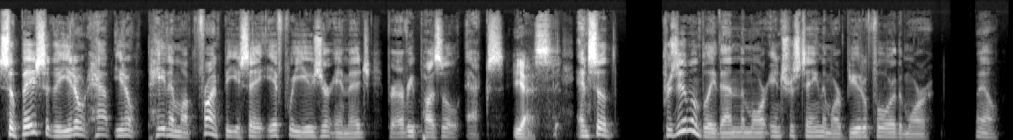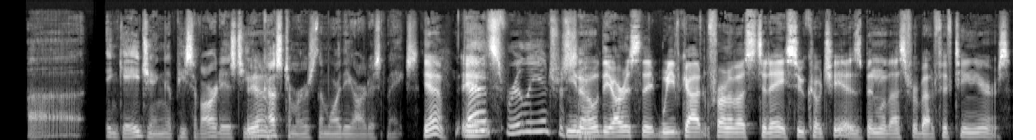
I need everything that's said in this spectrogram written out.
So basically, you don't have you don't pay them up front, but you say if we use your image for every puzzle X, yes, and so presumably, then the more interesting, the more beautiful, or the more well. Uh, engaging a piece of art is to your Yeah. customers, the more the artist makes. yeah, and That's really interesting. you know the artist that we've got in front of us today, Sue Cochia, has been with us for about fifteen years.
